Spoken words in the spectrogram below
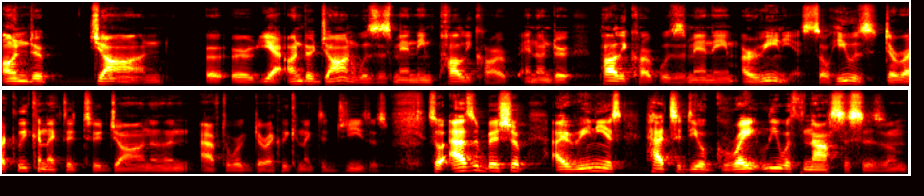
under John, or, or, yeah, under John was this man named Polycarp, and under Polycarp was this man named Irenaeus. So he was directly connected to John, and then afterward directly connected to Jesus. So as a bishop, Irenaeus had to deal greatly with Gnosticism,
